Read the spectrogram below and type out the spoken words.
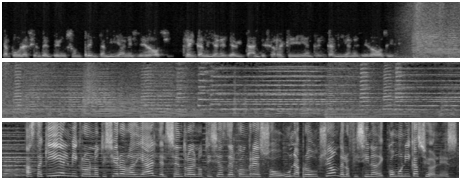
La población del Perú son 30 millones de dosis, 30 millones de habitantes, se requerirían 30 millones de dosis. Hasta aquí el micro noticiero radial del Centro de Noticias del Congreso, una producción de la Oficina de Comunicaciones.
